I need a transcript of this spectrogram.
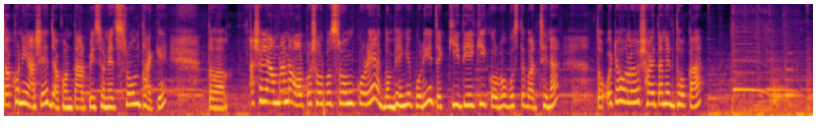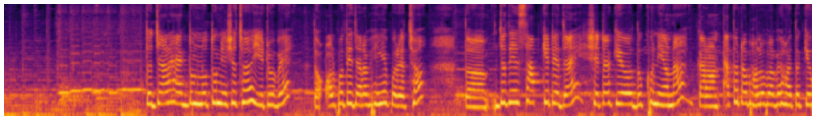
তখনই আসে যখন তার পিছনে শ্রম থাকে। তো আসলে আমরা না অল্প স্বল্প শ্রম করে একদম ভেঙে পড়ি যে কি দিয়ে কি করব বুঝতে পারছি না। তো ওইটা হলো শয়তানের ধোকা। তো যারা একদম নতুন এসেছ ইউটিউবে তো অল্পতে যারা ভেঙে পড়েছ, তো যদি সাপ কেটে যায়, সেটা কেউ দুঃখ নিও না, কারণ এতটা ভালোভাবে হয়তো কেউ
